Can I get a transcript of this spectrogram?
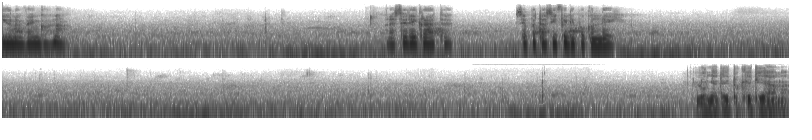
Io non vengo, no. Ma sarei grata se portassi Filippo con lei. Lui mi ha detto che ti ama.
